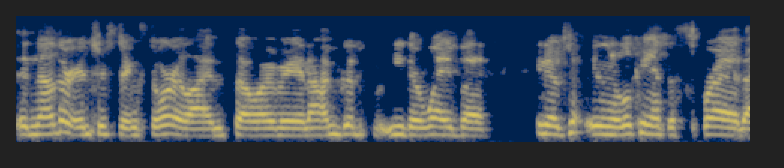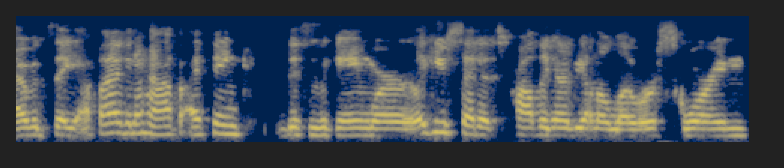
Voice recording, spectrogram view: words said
another interesting storyline. So I mean, I'm good either way, but you know, t- you know, looking at the spread, I would say yeah, five and a half. I think this is a game where, like you said, it's probably going to be on the lower scoring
